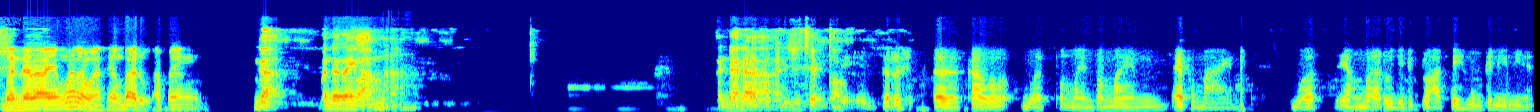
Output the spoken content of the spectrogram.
Bandara yang mana, Mas? Yang baru? Apa yang Enggak, bandara yang lama. Bandara Adi Sucipto. Terus eh, kalau buat pemain-pemain, eh pemain, buat yang baru jadi pelatih mungkin ini ya.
